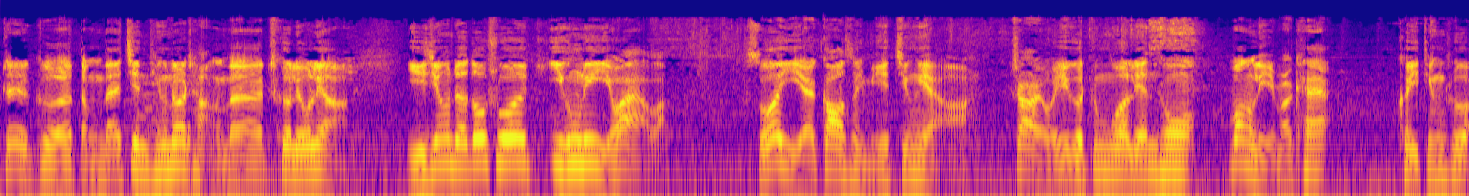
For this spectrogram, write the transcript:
这个等待进停车场的车流量，已经这都说一公里以外了。所以告诉你们一经验啊，这儿有一个中国联通，往里面开。可以停车，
